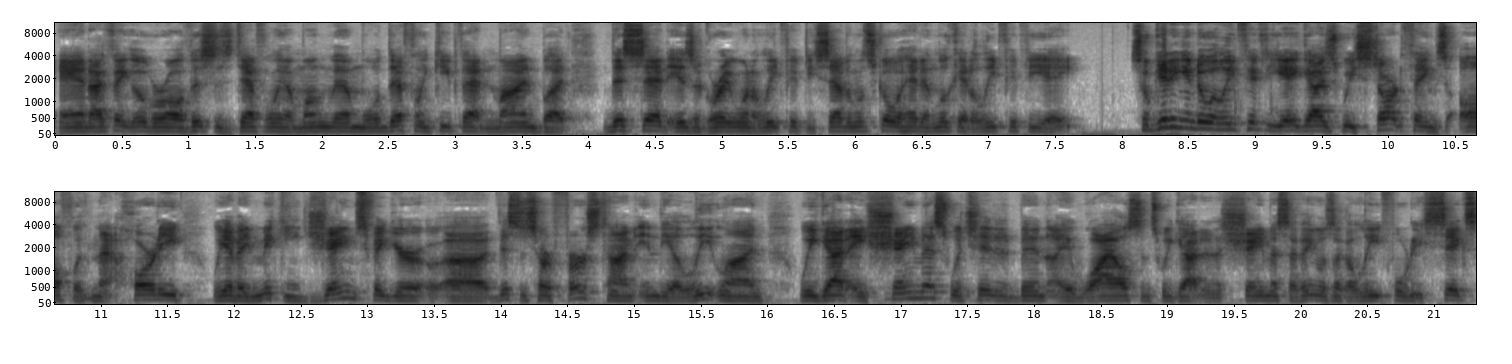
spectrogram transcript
and I think overall this is definitely among them. We'll definitely keep that in mind, but this set is a great one, Elite 57. Let's go ahead and look at Elite 58. So getting into Elite 58, guys, we start things off with Matt Hardy. We have a Mickie James figure. Uh, this is her first time in the Elite line. We got a Sheamus, which it had been a while since we got in a Sheamus. I think it was like Elite 46.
